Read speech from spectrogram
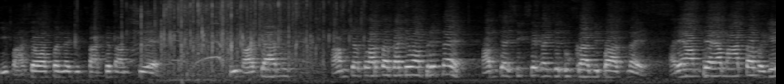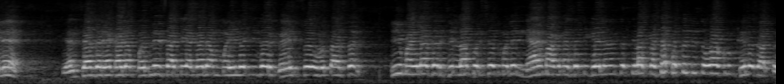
ही भाषा वापरण्याची ताकद आमची आहे. ही भाषा आम्ही आमच्या स्वार्थासाठी वापरत नाही. आमच्या शिक्षकांचे दुःख आम्ही पाहत नाही. अरे आमच्या ह्या माता भगिने यांच्या जर एखाद्या बदलीसाठी एखाद्या महिलेची जर गैरसोय होत असेल ती महिला जर जिल्हा परिषदमध्ये न्याय मागण्यासाठी गेल्यानंतर तिला कशा पद्धतीचं वागणूक दिलं जातं?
